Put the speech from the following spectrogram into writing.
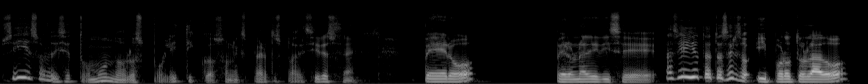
Sí, eso lo dice todo el mundo, los políticos son expertos para decir eso sí. pero, pero nadie dice, ah, sí, yo trato de hacer eso. Y por otro lado,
